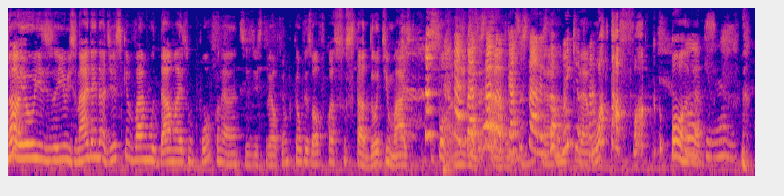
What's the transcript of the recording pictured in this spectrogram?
Não, e o, e o Snyder ainda disse que vai mudar mais um pouco, né, antes de estrear o filme, porque o visual ficou assustador demais. Porra, É, Ficou assustado, eu fiquei assustada de é, tão ruim que é, tá. What the fuck? Porra, Pô, velho. que merda.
